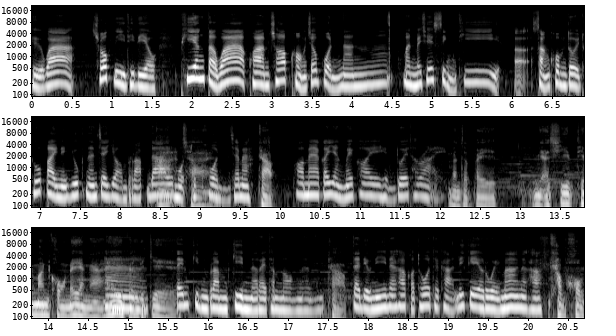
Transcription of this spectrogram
ถือว่า โชคดีทีเดียว เพียงแต่ว่าความชอบของเจ้าผลนั้น มันไม่ใช่สิ่งที่เอ่อสังคมโดยทั่วไปในยุคนั้นจะยอมรับได้อ่าหมดทุกใช่คนใช่ไหมครับพ่อแม่ก็ยังไม่ค่อยเห็นด้วยเท่าไหร่ มันจะไปมีอาชีพที่มั่นคงได้ยังไงอ่าเป็นลิเก เต้นกินรำกินอะไรทำนองนั้นครับแต่เดี๋ยวนี้นะคะขอโทษเถอะค่ะลิเกรวยมากนะคะ ครับผม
